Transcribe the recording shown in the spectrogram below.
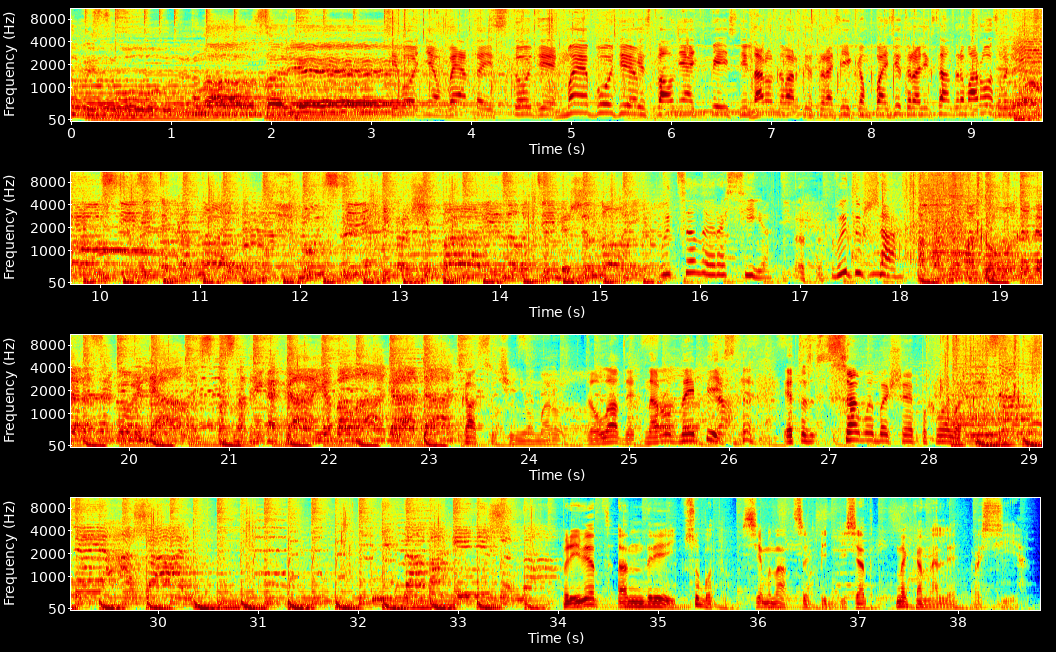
на заре. Сегодня в этой студии мы будем исполнять песни народного артиста России, композитора Александра Морозова. Вы целая Россия. Вы душа. Как сочинил Мороз? Да ладно, это народная песня. Это самая большая похвала. Привет, Андрей. В субботу, 17.50 на канале «Россия».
